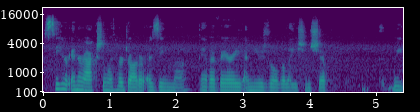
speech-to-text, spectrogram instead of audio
see her interaction with her daughter Ezinma. They have a very unusual relationship. We,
